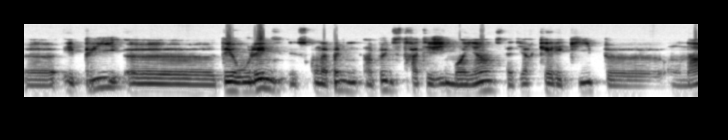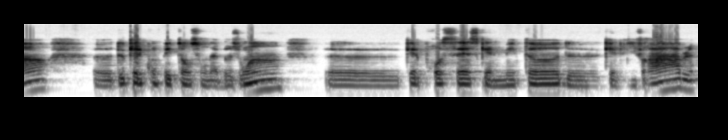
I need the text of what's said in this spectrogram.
euh, et puis euh, dérouler une, ce qu'on appelle une, un peu une stratégie de moyens, c'est-à-dire quelle équipe on a, de quelles compétences on a besoin, euh, quel process, quelle méthode, euh, quel livrable,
